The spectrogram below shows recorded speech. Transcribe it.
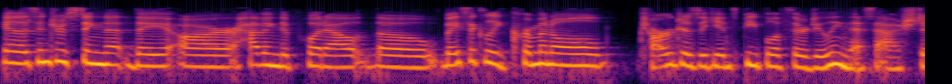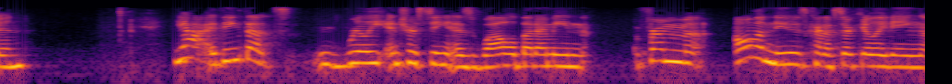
Yeah, that's interesting that they are having to put out though basically criminal charges against people if they're doing this, Ashton. Yeah, I think that's really interesting as well. But I mean, from all the news kind of circulating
